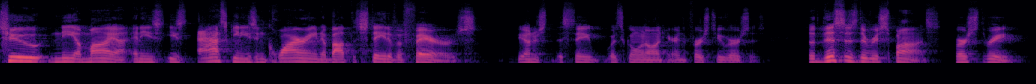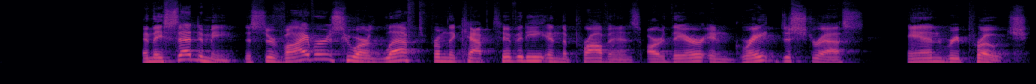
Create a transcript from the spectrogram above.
to Nehemiah, and he's, he's asking, he's inquiring about the state of affairs. You understand, see what's going on here in the first two verses. So this is the response. Verse 3. And they said to me, The survivors who are left from the captivity in the province are there in great distress and reproach.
